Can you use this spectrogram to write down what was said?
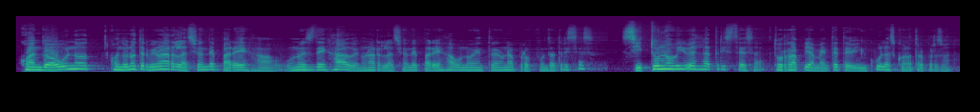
Cuando uno, cuando uno termina una relación de pareja, uno es dejado en una relación de pareja, uno entra en una profunda tristeza. Si tú no vives la tristeza, tú rápidamente te vinculas con otra persona.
